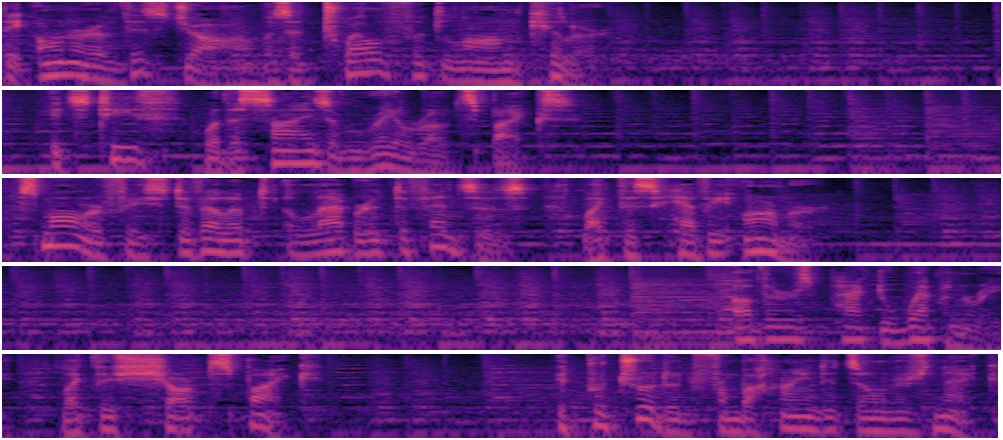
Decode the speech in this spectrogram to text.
The owner of this jaw was a 12-foot long killer. Its teeth were the size of railroad spikes. Smaller fish developed elaborate defenses, like this heavy armor. Others packed weaponry, like this sharp spike. It protruded from behind its owner's neck.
